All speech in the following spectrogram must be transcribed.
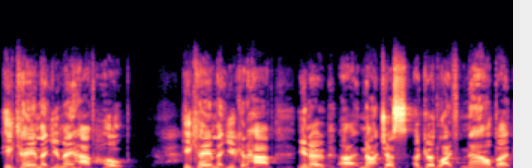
He came that you may have hope. He came that you could have, you know, uh, not just a good life now, but,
